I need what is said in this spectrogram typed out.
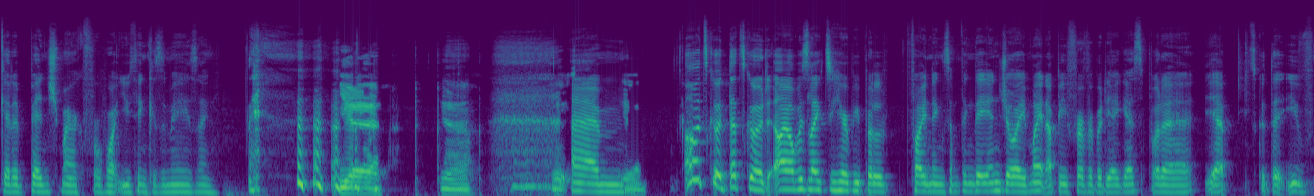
get a benchmark for what you think is amazing. yeah, yeah. It's- Um, yeah. Oh, it's good. That's good. I always like to hear people finding something they enjoy. Might not be for everybody, I guess, but uh, yeah, it's good that you've.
